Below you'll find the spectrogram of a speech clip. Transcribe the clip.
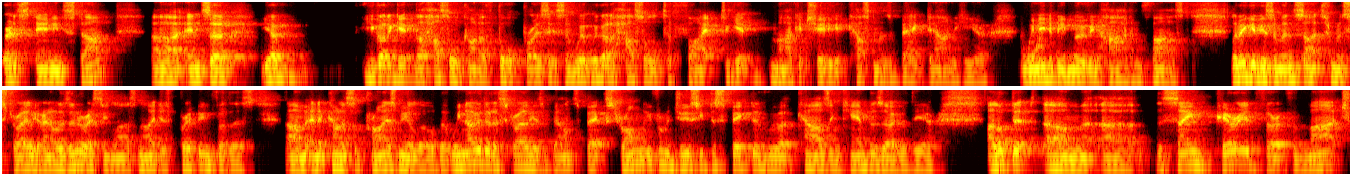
we're at a standing start, uh, and so you know you got to get the hustle kind of thought process and we, have got to hustle to fight to get market share to get customers back down here. And we need to be moving hard and fast. Let me give you some insights from australia and it was interesting last night just prepping for this um, and it kind of surprised me a little bit. We know that australia's bounced back strongly from a JUCY perspective. We've got cars and campers over there. I looked at um, uh, the same period for, for march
